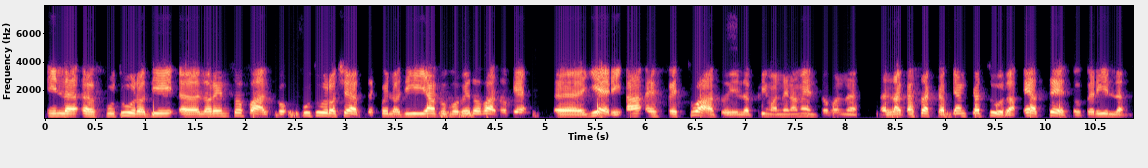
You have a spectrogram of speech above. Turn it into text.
il eh, futuro di eh, Lorenzo Falco, futuro certo è quello di Jacopo Vedovato che eh, ieri ha effettuato il primo allenamento con eh, la casacca biancazzurra e atteso per il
